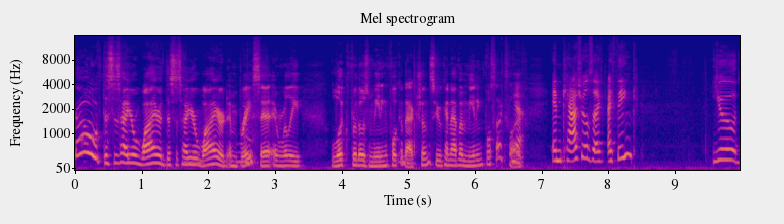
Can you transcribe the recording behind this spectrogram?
No, if this is how you're wired, this is how you're mm-hmm. wired. Mm-hmm. Embrace yeah. it and really look for those meaningful connections so you can have a meaningful sex life. Yeah. In casual sex, I think you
